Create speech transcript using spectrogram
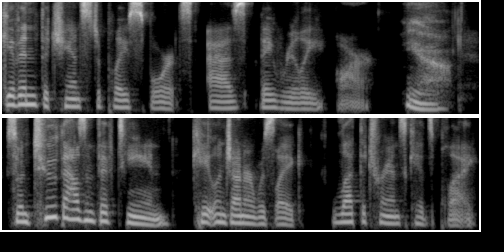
given the chance to play sports as they really are. Yeah. So in 2015 caitlyn jenner was like let the trans kids play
